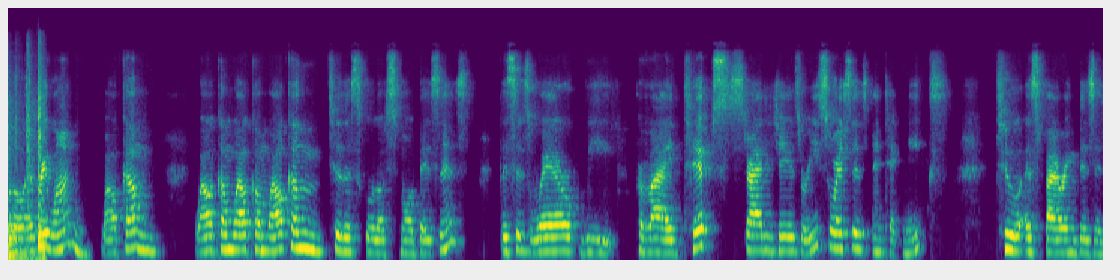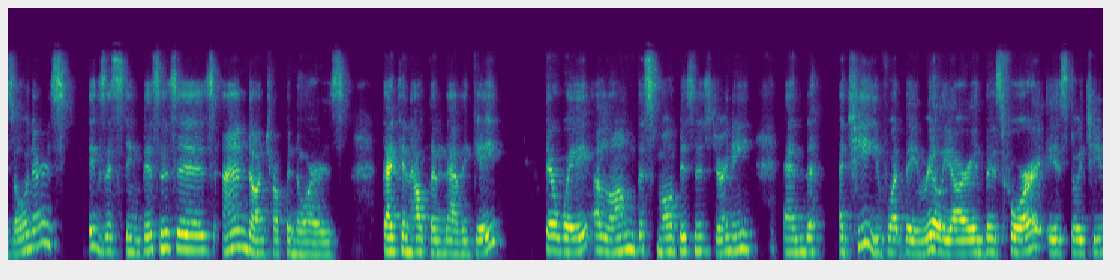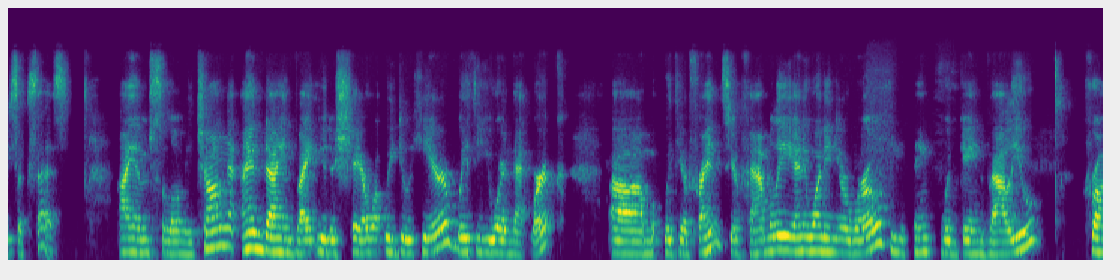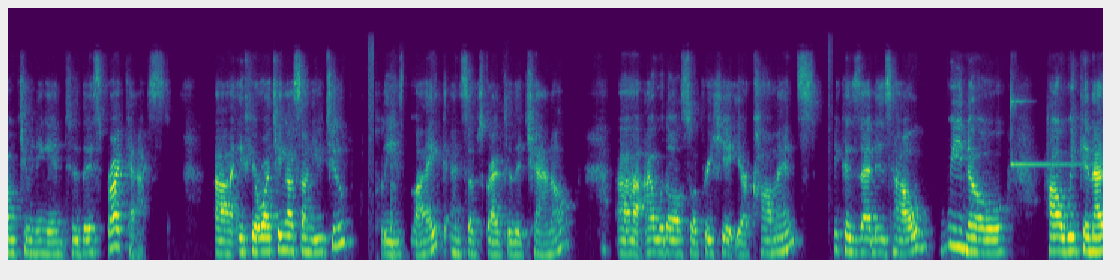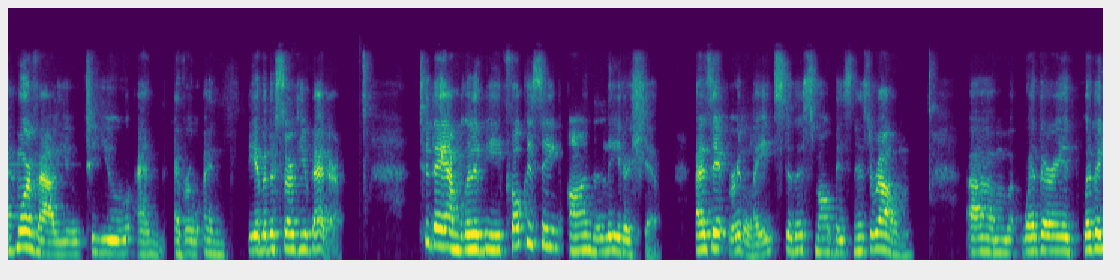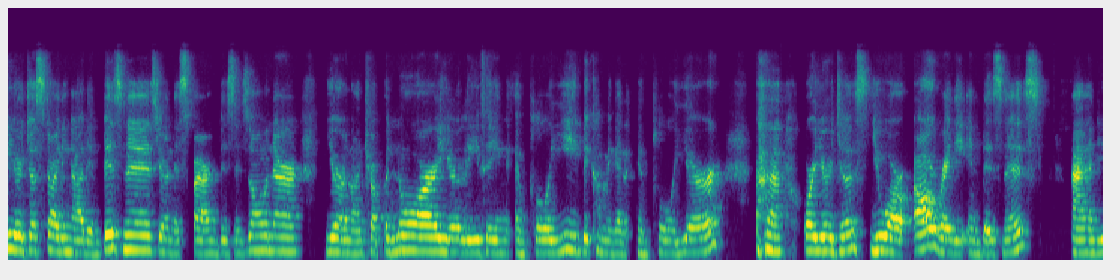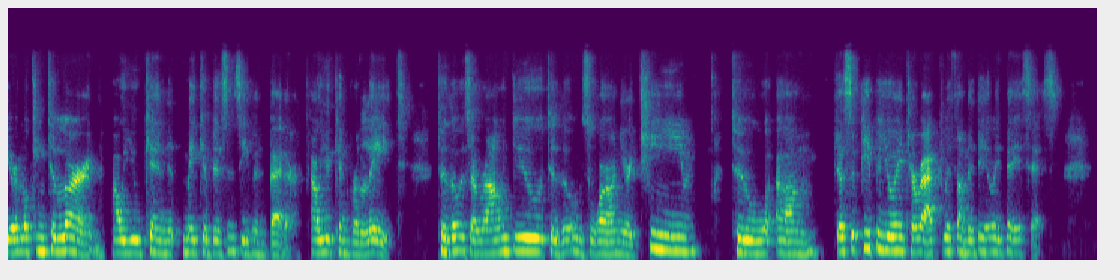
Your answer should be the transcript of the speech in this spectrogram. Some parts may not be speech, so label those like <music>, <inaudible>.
Hello, everyone. Welcome, welcome, welcome, welcome to the School of Small Business. This is where we provide tips, strategies, resources, and techniques to aspiring business owners, existing businesses, and entrepreneurs that can help them navigate their way along the small business journey and achieve what they really are in this for is to achieve success. I am Salome Chung, and I invite you to share what we do here with your network, um, with your friends, your family, anyone in your world you think would gain value from tuning into this broadcast. Uh, if you're watching us on YouTube, please like and subscribe to the channel. Uh, I would also appreciate your comments because that is how we know how we can add more value to you and everyone and be able to serve you better. Today, I'm going to be focusing on leadership as it relates to the small business realm. Um, whether it whether you're just starting out in business, you're an aspiring business owner, you're an entrepreneur, you're leaving employee, becoming an employer, <laughs> or you're just you are already in business and you're looking to learn how you can make your business even better, how you can relate to those around you, to those who are on your team, to um, just the people you interact with on a daily basis.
